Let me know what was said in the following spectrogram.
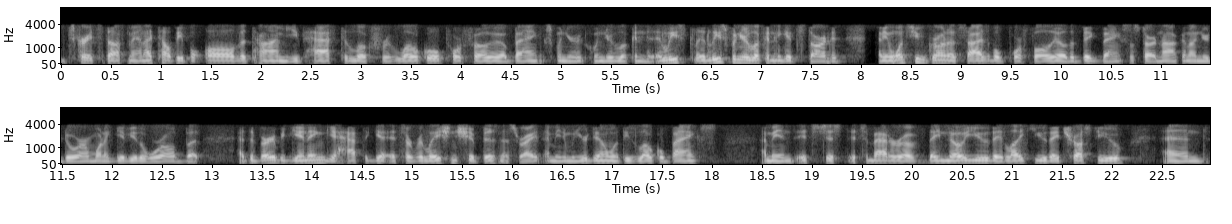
It's great stuff, man. I tell people all the time you have to look for local portfolio banks when you're when you're looking to, at least at least when you're looking to get started. I mean, once you've grown a sizable portfolio, the big banks will start knocking on your door and want to give you the world, but at the very beginning, you have to get it's a relationship business, right? I mean, when you're dealing with these local banks, I mean, it's just it's a matter of they know you, they like you, they trust you, and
